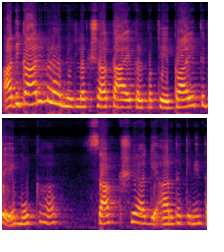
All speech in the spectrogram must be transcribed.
ಅಧಿಕಾರಿಗಳ ನಿರ್ಲಕ್ಷ್ಯ ಕಾಯಕಲ್ಪಕ್ಕೆ ಕಾಯುತ್ತಿದೆ. ಮೂಕ ಸಾಕ್ಷಿಯಾಗಿ ಅರ್ಧಕ್ಕೆ ನಿಂತ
